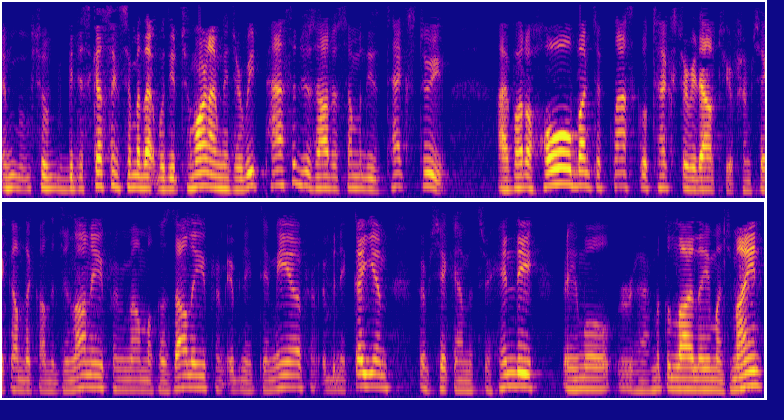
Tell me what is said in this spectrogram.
and we'll be discussing some of that with you tomorrow, and I'm going to read passages out of some of these texts to you. I've got a whole bunch of classical texts to read out to you from Sheikh Abdul Qadir Jilani, from Imam al-Ghazali, from Ibn Taymiyyah, from Ibn Qayyim, from Sheikh Ahmed Sirhindi, Rahimullah alayhi majma'in.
